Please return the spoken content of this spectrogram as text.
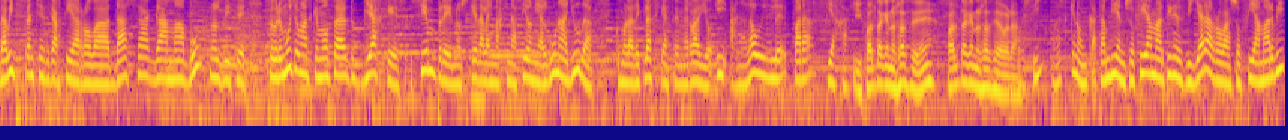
David Sánchez García arroba Dasa Gama Bu nos dice sobre mucho más que Mozart, viajes, siempre nos queda la imaginación y alguna ayuda como la de Clásica FM Radio y Ana Lau Igle para viajar. Y falta que nos hace, ¿eh? Falta que nos hace ahora. Pues sí, más que nunca. También Sofía Martínez Villar, arroba Sofía Marvi,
